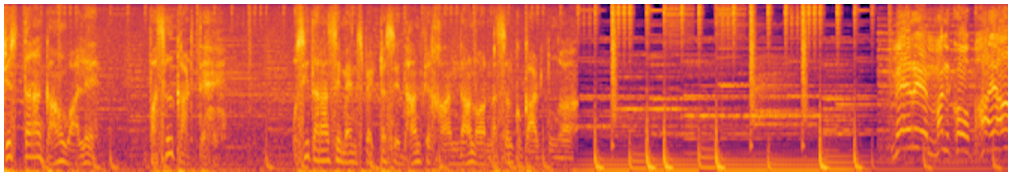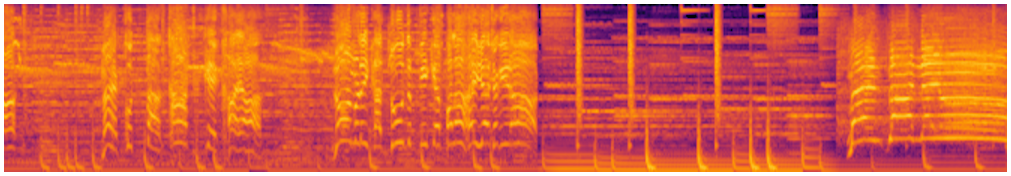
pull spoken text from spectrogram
जिस तरह गाँव वाले फ़सल काटते हैं उसी तरह से मैं इंस्पेक्टर सिद्धांत के खानदान और नस्ल को काट दूँगा। मेरे मन को भाया, मैं कुत्ता काट के खाया। लोमड़ी का दूध पी के पला है यह जगीरा। मैं इंसान नहीं हूँ।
